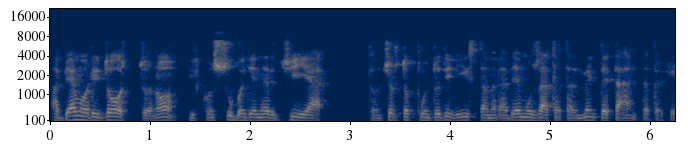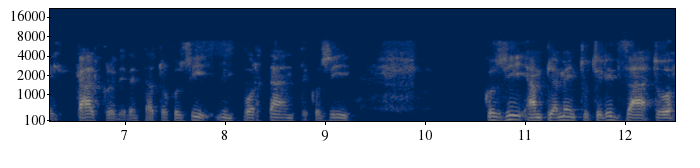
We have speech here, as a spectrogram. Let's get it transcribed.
abbiamo ridotto no, il consumo di energia da un certo punto di vista, ma l'abbiamo usata talmente tanta perché il calcolo è diventato così importante, così, così ampiamente utilizzato,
